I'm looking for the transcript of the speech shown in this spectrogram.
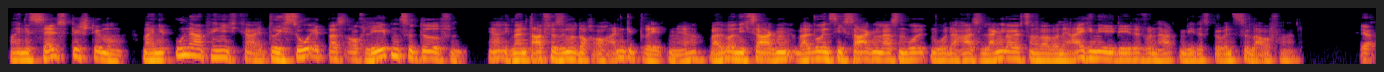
meine Selbstbestimmung, meine Unabhängigkeit, durch so etwas auch leben zu dürfen. Ja, ich meine, dafür sind wir doch auch angetreten, ja, weil wir nicht sagen, weil wir uns nicht sagen lassen wollten, wo der Hase langläuft, sondern weil wir eine eigene Idee davon hatten, wie das bei uns zu laufen hat. Ja,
